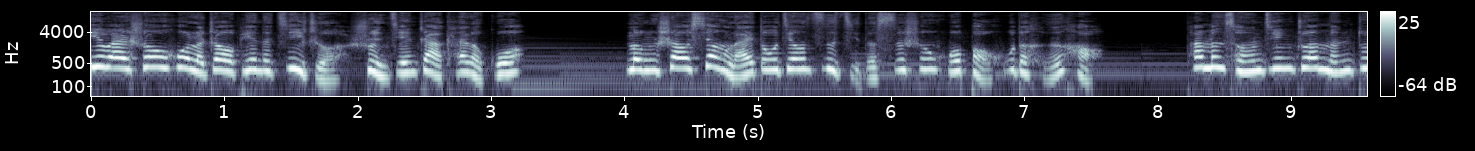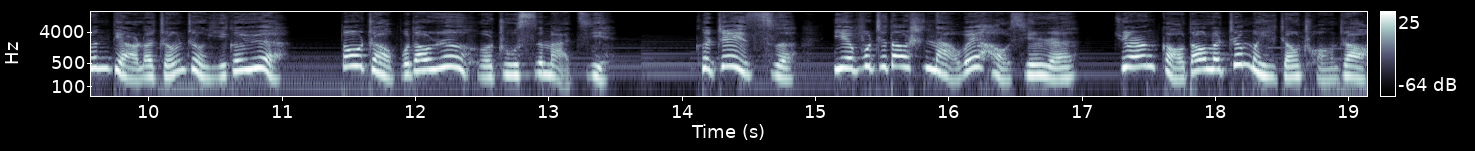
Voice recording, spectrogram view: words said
意外收获了照片的记者瞬间炸开了锅。冷少向来都将自己的私生活保护的很好，他们曾经专门蹲点了整整一个月，都找不到任何蛛丝马迹。可这次也不知道是哪位好心人，居然搞到了这么一张床照。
